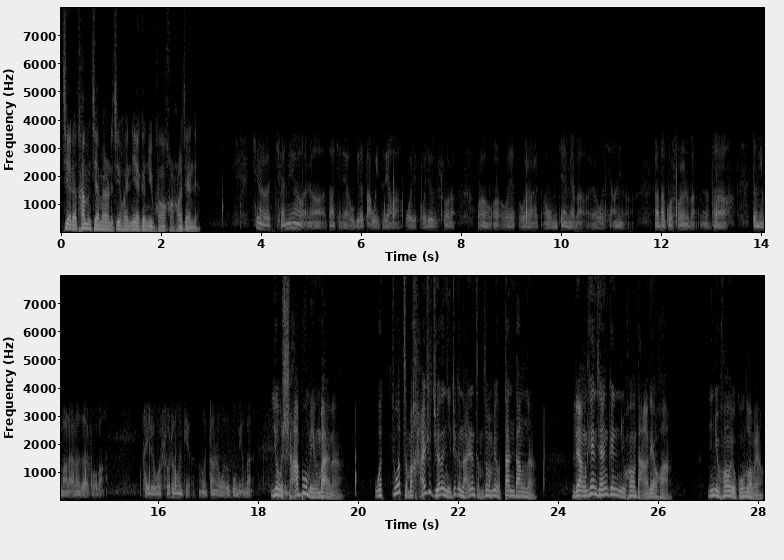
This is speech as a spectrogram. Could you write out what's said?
借着他们见面的机会，你也跟女朋友好好见见。其实前天晚上啊，大前天我给他打过一次电话，我就我就说了，我说我我我说我们见面吧，然后我想你了，然后他跟我说什么，嗯他等你妈来了再说吧，他一直跟我说这个问题，我当时我都不明白，有啥不明白的？我我怎么还是觉得你这个男人怎么这么没有担当呢？两天前跟女朋友打个电话，你女朋友有工作没有？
